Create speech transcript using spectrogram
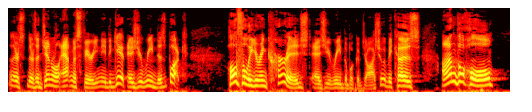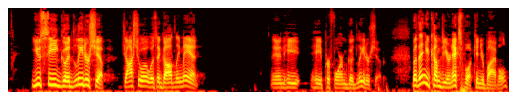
There's, there's a general atmosphere you need to get as you read this book. Hopefully you're encouraged as you read the book of Joshua because on the whole, you see good leadership. Joshua was a godly man and he, he performed good leadership. But then you come to your next book in your Bible,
